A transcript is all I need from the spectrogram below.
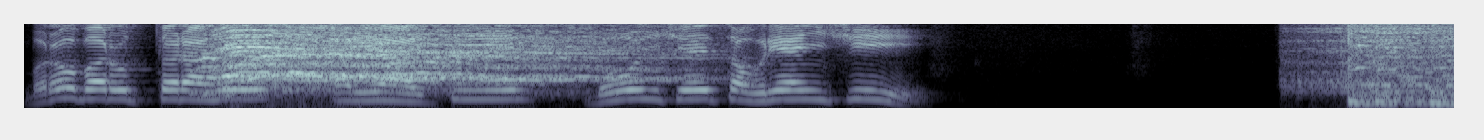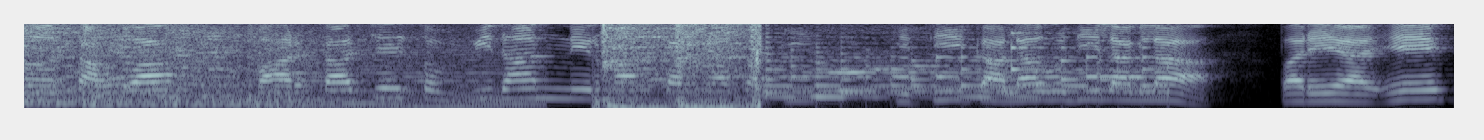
बरोबर उत्तर आहे पर्याय तीन. दोनशे चौऱ्याऐंशी. सहावा. भारताचे संविधान निर्माण करण्यासाठी किती कालावधी लागला? पर्याय एक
